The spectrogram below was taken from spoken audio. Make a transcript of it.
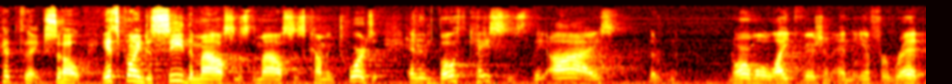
pit thing. So it's going to see the mouse as the mouse is coming towards it. And in both cases, the eyes, the normal light vision and the infrared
